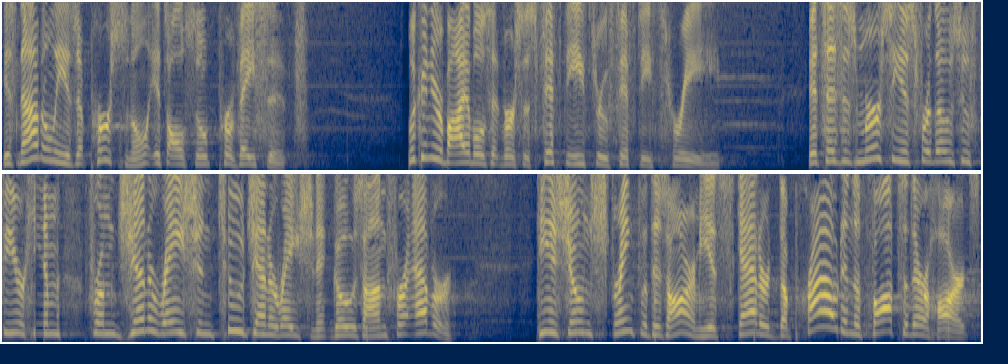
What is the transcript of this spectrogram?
is not only is it personal, it's also pervasive. Look in your Bibles at verses 50 through 53. It says, His mercy is for those who fear Him from generation to generation. It goes on forever. He has shown strength with his arm. He has scattered the proud in the thoughts of their hearts.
